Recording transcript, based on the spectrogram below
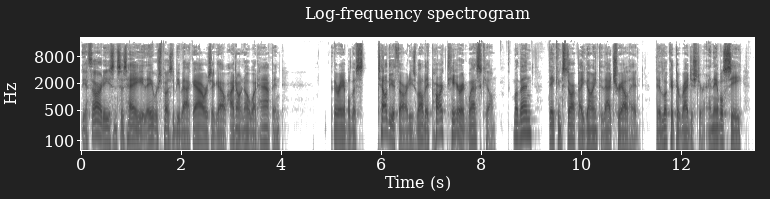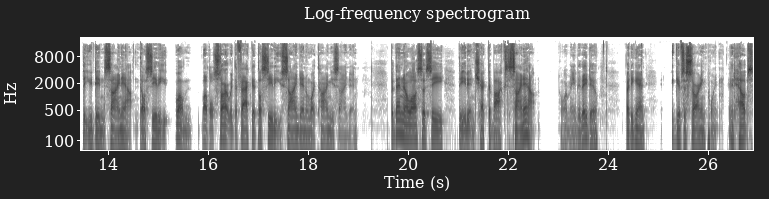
the authorities and says, Hey, they were supposed to be back hours ago. I don't know what happened. They're able to tell the authorities, Well, they parked here at Westkill. Well, then they can start by going to that trailhead. They look at the register and they will see that you didn't sign out. They'll see that, you, well, they'll start with the fact that they'll see that you signed in and what time you signed in. But then they'll also see that you didn't check the box to sign out. Or maybe they do. But again, it gives a starting point. It helps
